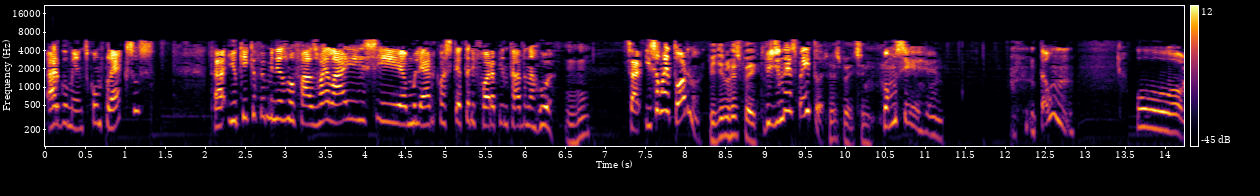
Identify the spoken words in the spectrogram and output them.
argumentos complexos. Tá? E o que, que o feminismo faz? Vai lá e se a mulher com as tetas de fora pintada na rua. Uhum. Sabe? Isso é um retorno. Pedindo respeito. Pedindo respeito. Respeito, sim. Como se então, o,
